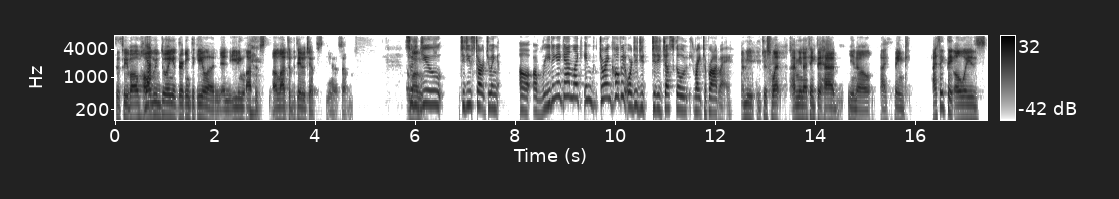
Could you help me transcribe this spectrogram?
since we've all, all Yeah. been doing is drinking tequila and, and eating lots of uh, lots of potato chips. You know, so. So among- did you did you start doing a, a reading again, like in during COVID, or did you did you just go right to Broadway? I mean, it just went. I mean, I think they had, you know, I think, I think they always,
